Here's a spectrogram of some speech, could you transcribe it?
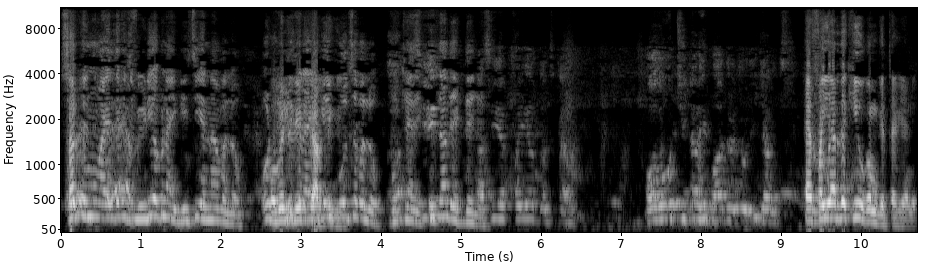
ਸਰ ਉਹ ਮੋਬਾਈਲ ਦੇ ਵਿੱਚ ਵੀਡੀਓ ਬਣਾਈ ਗਈ ਸੀ ਇਹਨਾਂ ਵੱਲੋਂ। ਉਹ ਕਰਾਈ ਕਰ ਦਿੱਤੀ। ਪੁਲਿਸ ਵੱਲੋਂ। ਉੱਥੇ ਦੀ ਕਿੱਦਾਂ ਦੇਖਦੇ ਜੀ? ਅਸੀਂ ਐਫ ਆਈ ਆਰ ਦਰਜ ਕਰ ਔਰ ਉਹ ਚੀਜ਼ਾਂ ਹੀ ਬਾਅਦ ਵਿੱਚ ਉਹਦੀ ਜਾਂਚ ਐਫ ਆਈ ਆਰ ਦੇ ਕੀ ਹੁਕਮ ਕੀਤਾ ਗਿਆ ਨਹੀਂ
